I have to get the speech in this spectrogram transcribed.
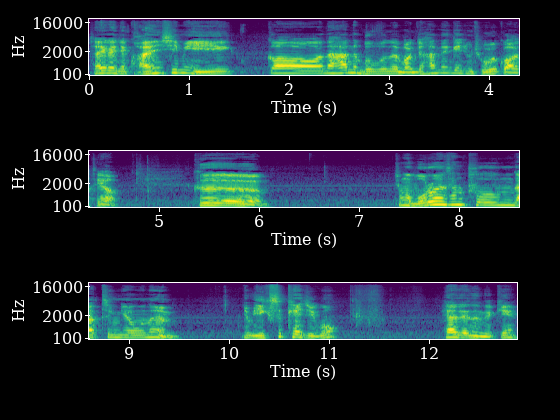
자기가 이제 관심이 있거나 하는 부분을 먼저 하는 게 좀 좋을 것 같아요. 그 정말 모르는 상품 같은 경우는 좀 익숙해지고 해야 되는 느낌?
